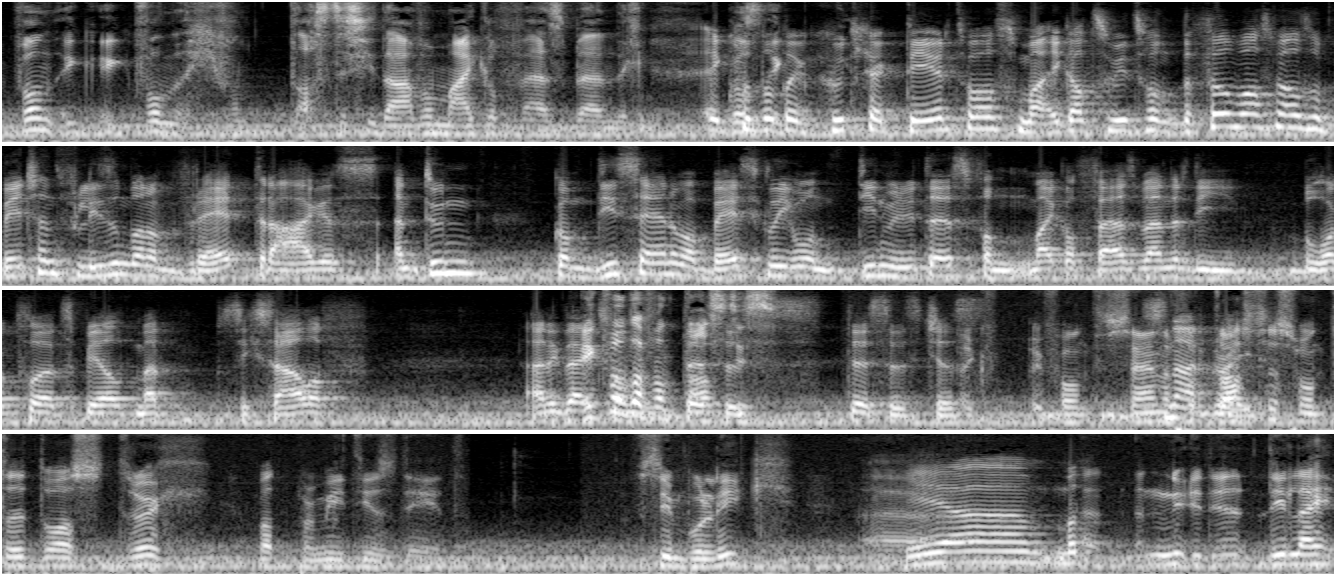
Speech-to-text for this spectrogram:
Ik vond, ik, ik vond het echt fantastisch gedaan van Michael Fassbender. Ik was- vond dat het goed geacteerd was, maar ik had zoiets van... De film was me al zo'n beetje aan het verliezen omdat het vrij traag is. En toen kwam die scène wat basically gewoon 10 minuten is van Michael Fassbender die blokfluit speelt met zichzelf. En ik dacht Ik vond dat fantastisch. This is, this is just... Ik, ik vond de scène fantastisch, want dit was terug wat Prometheus deed. Symboliek. Eh, Ja, maar... eh, nu, die, die leg-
